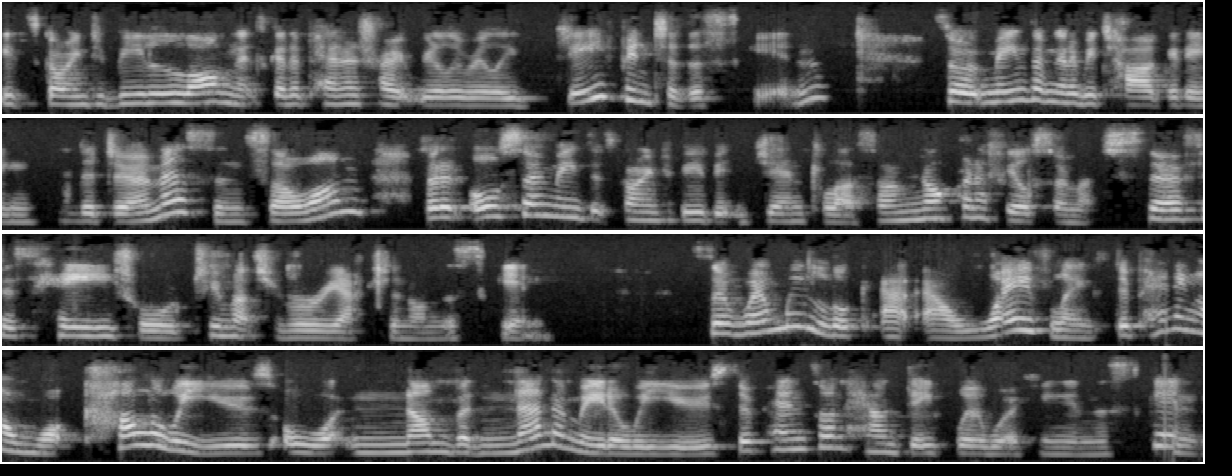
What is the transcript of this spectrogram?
it's going to be long. It's going to penetrate really, really deep into the skin. So it means I'm going to be targeting the dermis and so on, but it also means it's going to be a bit gentler. So I'm not going to feel so much surface heat or too much of a reaction on the skin. So when we look at our wavelength, depending on what color we use or what number nanometer we use, depends on how deep we're working in the skin.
